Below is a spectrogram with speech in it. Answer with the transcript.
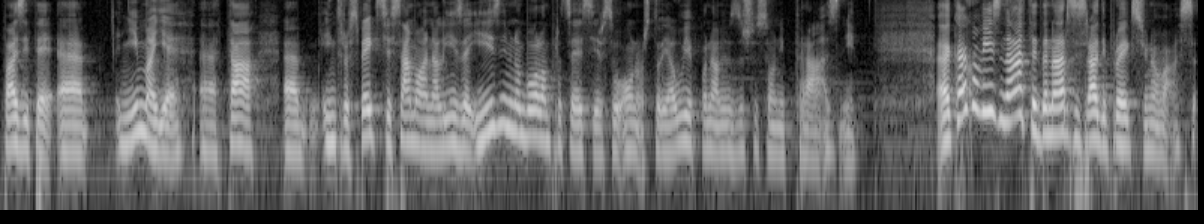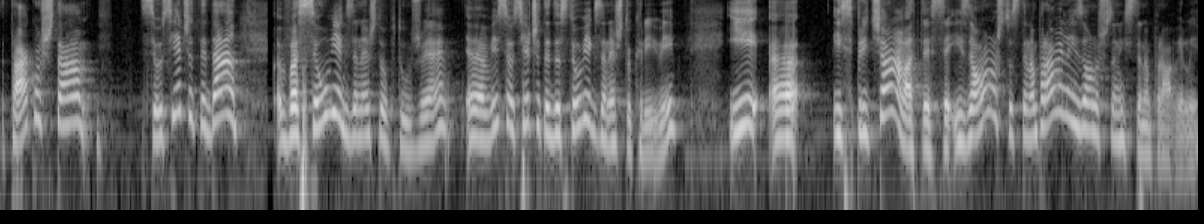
pazite, e, njima je e, ta e, introspekcija, samo analiza iznimno bolan proces jer su ono što ja uvijek ponavljam, zato što su oni prazni. Kako vi znate da narcis radi projekciju na vas? Tako što se osjećate da vas se uvijek za nešto optužuje, vi se osjećate da ste uvijek za nešto krivi i ispričavate se i za ono što ste napravili i za ono što niste napravili.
